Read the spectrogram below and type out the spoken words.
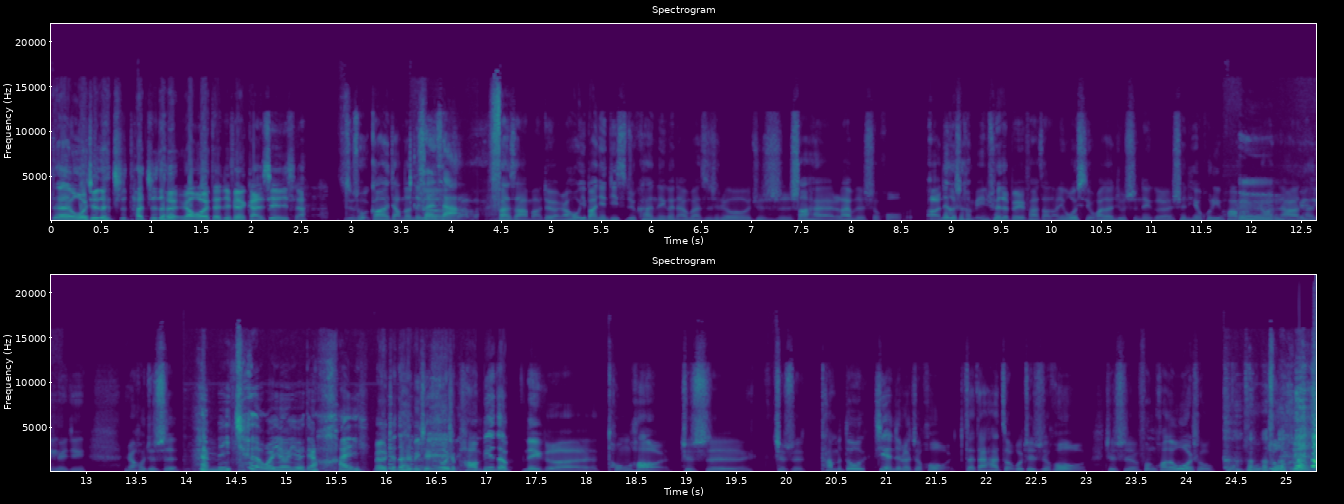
但我觉得值他值得让我在这边感谢一下。就是我刚才讲的那个范萨，范萨嘛，对吧？然后一八年第一次去看那个南五百四十六，就是上海 live 的时候啊、那个是很明确的被范萨的，因为我喜欢的就是那个深田惠梨花嘛，然后嗯拿着它推金，然后就是很明确的，我又有点怀疑。没有真的很明确，因为是旁边的那个同号，就是就是他们都见证了之后，在带他走过去之后，就是疯狂的握手祝祝贺我。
